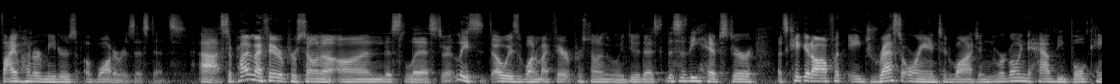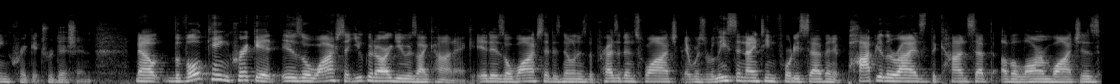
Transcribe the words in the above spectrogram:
500 meters of water resistance. Ah, so probably my favorite persona on this list, or at least it's always one of my favorite personas when we do this. This is the hipster. Let's kick it off with a dress-oriented watch, and we're going to have the Vulcain Cricket tradition. Now, the Vulcain Cricket is a watch that you could argue is iconic. It is a watch that is known as the President's Watch. It was released in 1947. It popularized the concept of alarm watches.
